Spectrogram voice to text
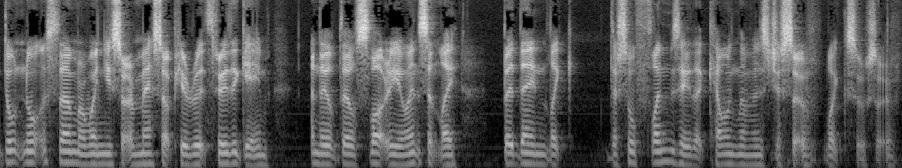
don't notice them or when you sort of mess up your route through the game, and they'll they'll slaughter you instantly. But then like they're so flimsy that killing them is just sort of like so sort of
